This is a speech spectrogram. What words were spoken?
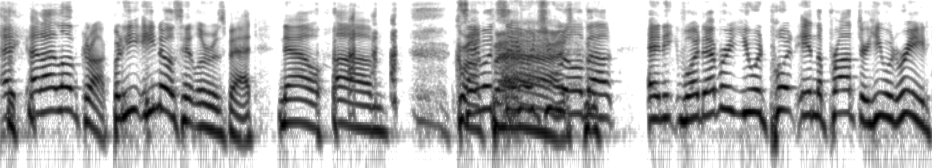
I, and I love Gronk, but he he knows Hitler was bad. Now, um, say what say what you will about and he, whatever you would put in the prompter, he would read.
